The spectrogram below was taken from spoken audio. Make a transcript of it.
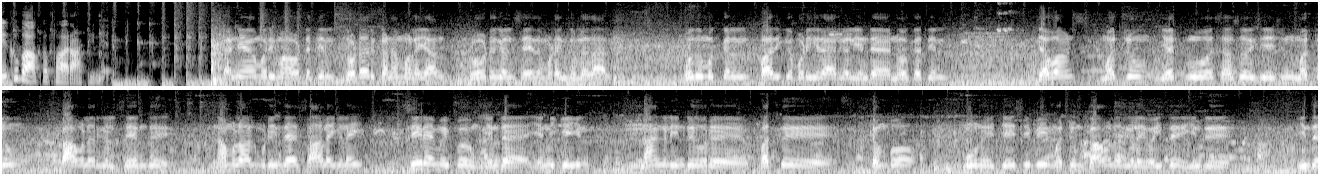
வெகுவாக பாராட்டினர். கன்னியாகுமரி மாவட்டத்தில் தொடர் கனமழையால் ரோடுகள் சேதமடைந்துள்ளதால் பொதுமக்கள் பாதிக்கப்படுகிறார்கள் என்ற நோக்கத்தில் ஜவான்ஸ் மற்றும் எர்த் மூவர்ஸ் அசோசியேஷன் மற்றும் காவலர்கள் சேர்ந்து நம்மளால் முடிந்த சாலைகளை சீரமைப்போம் என்ற எண்ணிக்கையில் நாங்கள் இன்று ஒரு பத்து டெம்போ மூணு ஜேசிபி மற்றும் காவலர்களை வைத்து இன்று இந்த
